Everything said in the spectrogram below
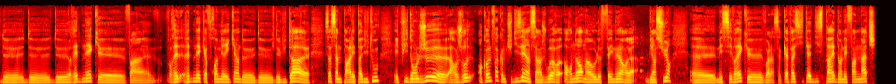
de, de, de redneck, enfin, redneck afro-américain de, l'Utah, euh, ça, ça me parlait pas du tout. Et puis dans le jeu, euh, alors je, encore une fois, comme tu disais, hein, c'est un joueur hors norme, un Hall of Famer, euh, bien sûr, mais c'est vrai que voilà, sa capacité à disparaître dans les fins de match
